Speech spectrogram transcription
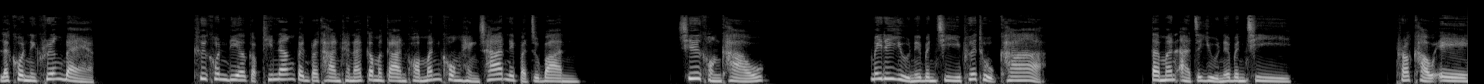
และคนในเครื่องแบบ คือคนเดียวกับที่นั่งเป็นประธานคณะกรรมการความมั่นคงแห่งชาติในปัจจุบัน ชื่อของเขา ไม่ได้อยู่ในบัญชีเพื่อถูกฆ่า แต่มันอาจจะอยู่ในบัญชี เพราะเขาเอง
